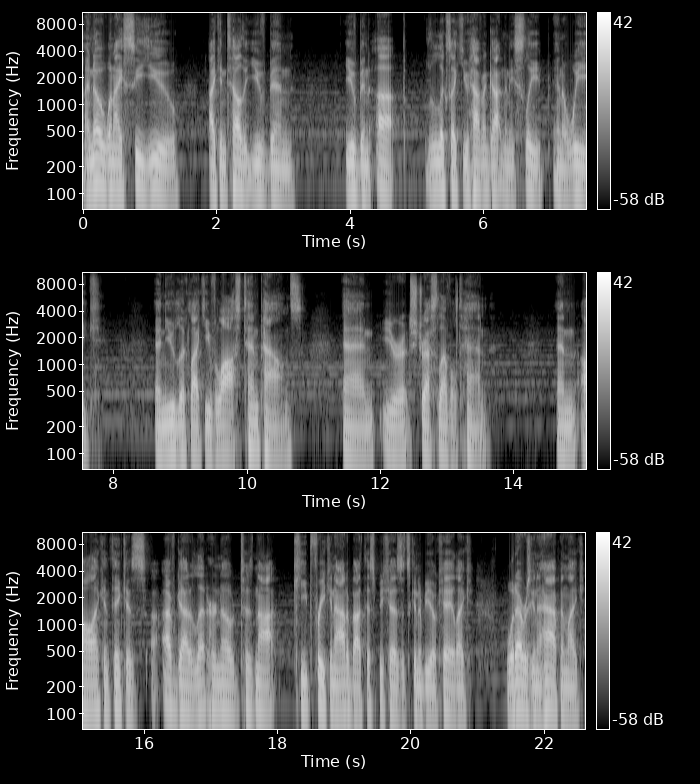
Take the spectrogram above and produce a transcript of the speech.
I know when I see you, I can tell that you've been you've been up looks like you haven't gotten any sleep in a week and you look like you've lost 10 pounds and you're at stress level 10. And all I can think is, I've got to let her know to not keep freaking out about this because it's going to be okay. Like, whatever's going to happen, like,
